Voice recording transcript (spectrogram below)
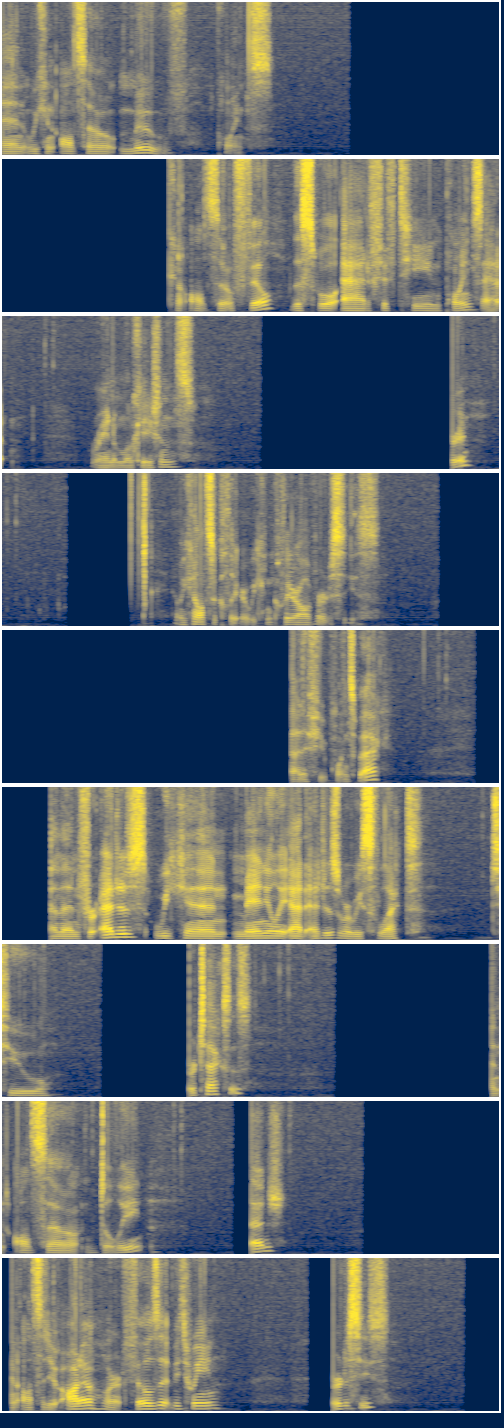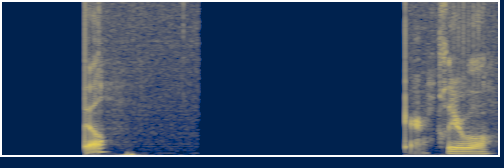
And we can also move points. We can also fill. This will add 15 points at random locations. Grid. And we can also clear. We can clear all vertices. Add a few points back. And then for edges, we can manually add edges where we select two vertexes. And also delete edge. And also do auto where it fills it between vertices. Fill. Here, clear will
